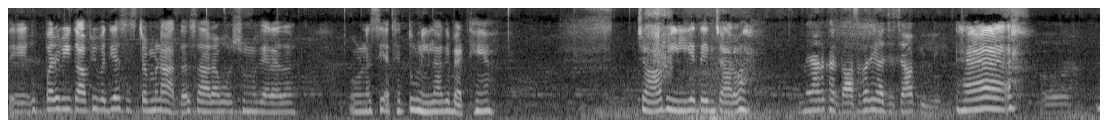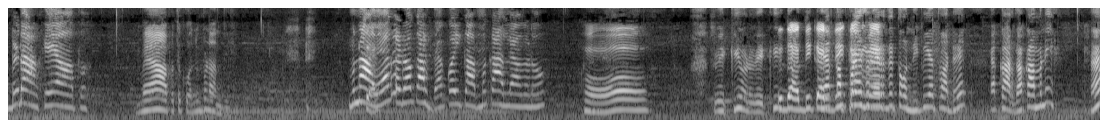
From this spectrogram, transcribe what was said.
ਤੇ ਉੱਪਰ ਵੀ ਕਾਫੀ ਵਧੀਆ ਸਿਸਟਮ ਬਣਾਤਾ ਸਾਰਾ ਵਾਸ਼ਰੂਮ ਵਗੈਰਾ ਦਾ। ਹੁਣ ਅਸੀਂ ਇੱਥੇ ਧੂਣੀ ਲਾ ਕੇ ਬੈਠੇ ਆ ਚਾਹ ਪੀ ਲਈਏ ਤਿੰਨ ਚਾਰ ਵਾਰ। ਮੈਂ ਤਾਂ ਖਰ 10 ਵਾਰੀ ਅੱਜ ਚਾਹ ਪੀ ਲਈ। ਹੈ। ਹੋਰ? ਬਣਾ ਕੇ ਆਪ। ਮੈਂ ਆਪ ਤੇ ਕੋਈ ਨਹੀਂ ਬਣਾਉਂਦੀ। ਬਣਾ ਲਿਆ ਕਰੋ ਘਰ ਦਾ ਕੋਈ ਕੰਮ ਕਰ ਲਿਆ ਕਰੋ। ਹਾਂ। ਵੇਖੀ ਹੁਣ ਵੇਖੀ। ਤੇ ਦਾਦੀ ਇਹ ਕਰਦੀ ਕੱਪੜੇ ਕੰਮ। ਸਵੇਰ ਦੇ ਧੋਨੀ ਪਈ ਆ ਤੁਹਾਡੇ। ਇਹ ਘਰ ਦਾ ਕੰਮ ਨਹੀਂ ਹੈ?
